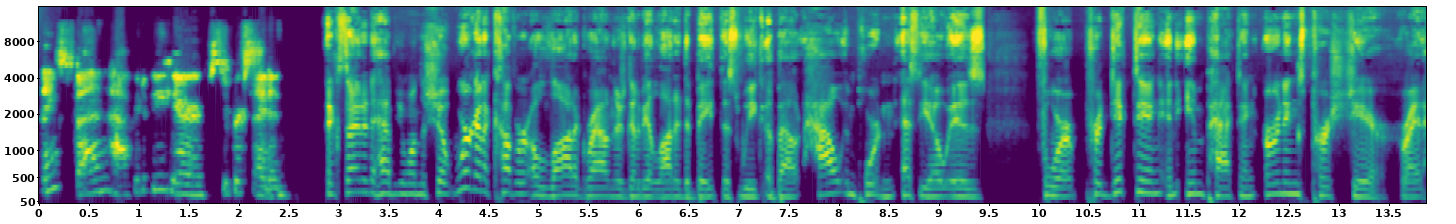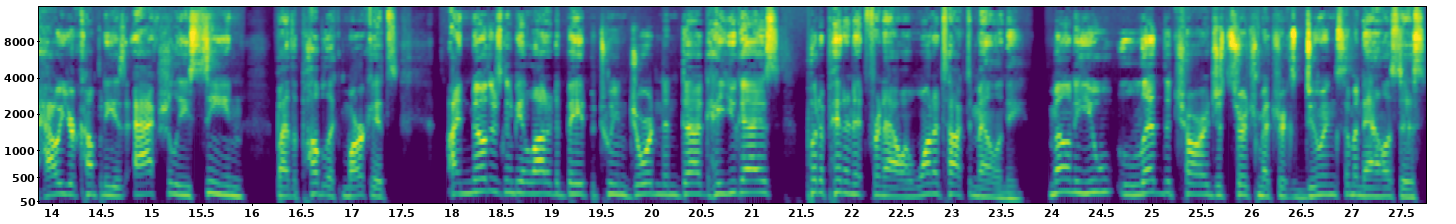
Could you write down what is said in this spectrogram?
Thanks, Ben. Happy to be here. Super excited. Excited to have you on the show. We're going to cover a lot of ground. There's going to be a lot of debate this week about how important SEO is for predicting and impacting earnings per share, right? How your company is actually seen by the public markets. I know there's going to be a lot of debate between Jordan and Doug. Hey, you guys, put a pin in it for now. I want to talk to Melanie. Melanie, you led the charge at Searchmetrics doing some analysis,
